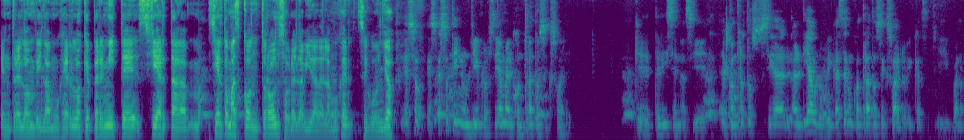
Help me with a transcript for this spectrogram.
entre el hombre y la mujer, lo que permite cierta, cierto más control sobre la vida de la mujer, según yo. Eso, eso tiene un libro, se llama El contrato sexual que te dicen así, el contrato social al diablo, ubicas, hacer un contrato sexual, y bueno,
